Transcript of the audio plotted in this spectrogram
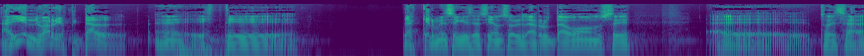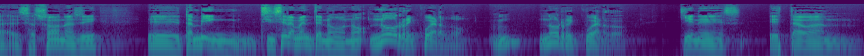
Ahí en el barrio Hospital. eh, este las kermeses que se hacían sobre la ruta 11, eh, toda esa, esa zona allí. Eh, también, sinceramente, no, no, no recuerdo, no recuerdo quiénes estaban,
